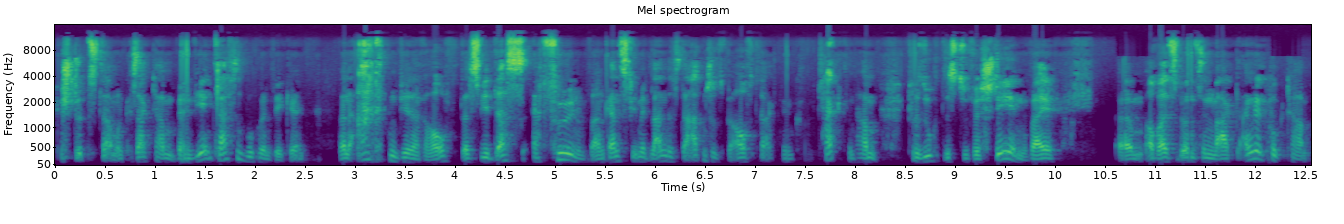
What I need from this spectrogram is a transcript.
gestützt haben und gesagt haben, wenn wir ein Klassenbuch entwickeln, dann achten wir darauf, dass wir das erfüllen und waren ganz viel mit Landesdatenschutzbeauftragten in Kontakt und haben versucht, das zu verstehen, weil ähm, auch als wir uns den Markt angeguckt haben,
